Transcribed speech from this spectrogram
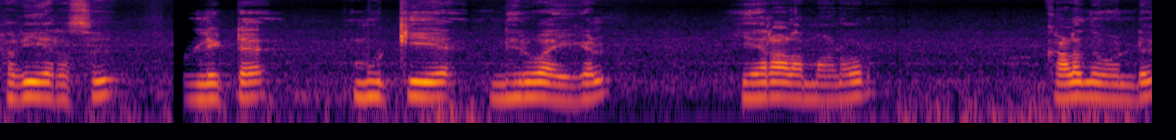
கவியரசு உள்ளிட்ட முக்கிய நிர்வாகிகள் ஏராளமானோர் கலந்து கொண்டு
